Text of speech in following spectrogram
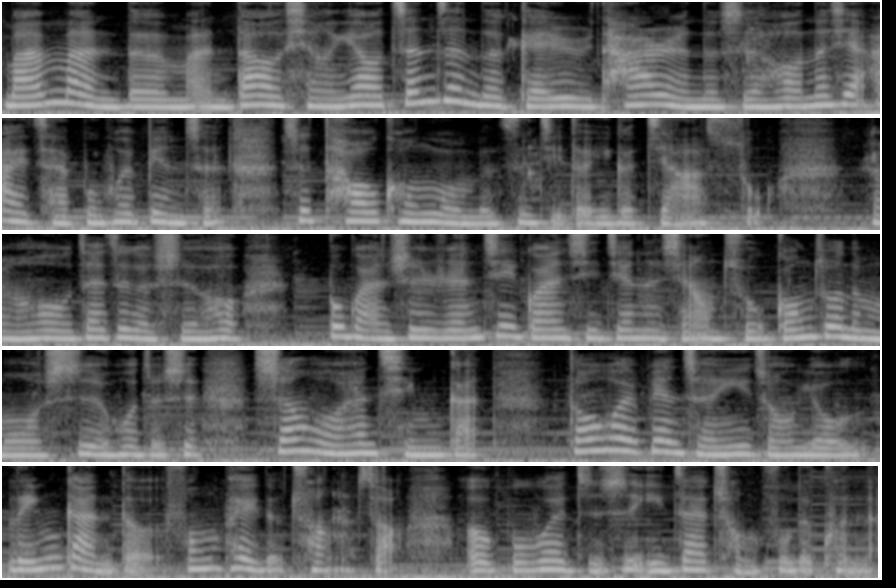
满满的，满到想要真正的给予他人的时候，那些爱才不会变成是掏空我们自己的一个枷锁。然后在这个时候。不管是人际关系间的相处、工作的模式，或者是生活和情感，都会变成一种有灵感的丰沛的创造，而不会只是一再重复的困难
